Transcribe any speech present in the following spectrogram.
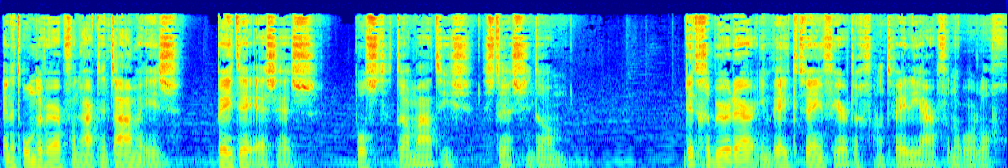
En het onderwerp van haar tentamen is PTSS, posttraumatisch stresssyndroom. Dit gebeurde er in week 42 van het tweede jaar van de oorlog.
